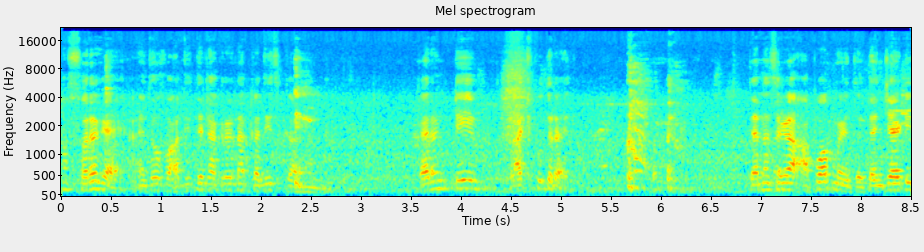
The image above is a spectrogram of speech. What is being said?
हा फरक आहे आणि तो आदित्य ठाकरेंना कधीच करणार नाही. कारण ते राजपुत्र आहेत. त्यांना सगळं आपोआप मिळतं. त्यांच्यासाठी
